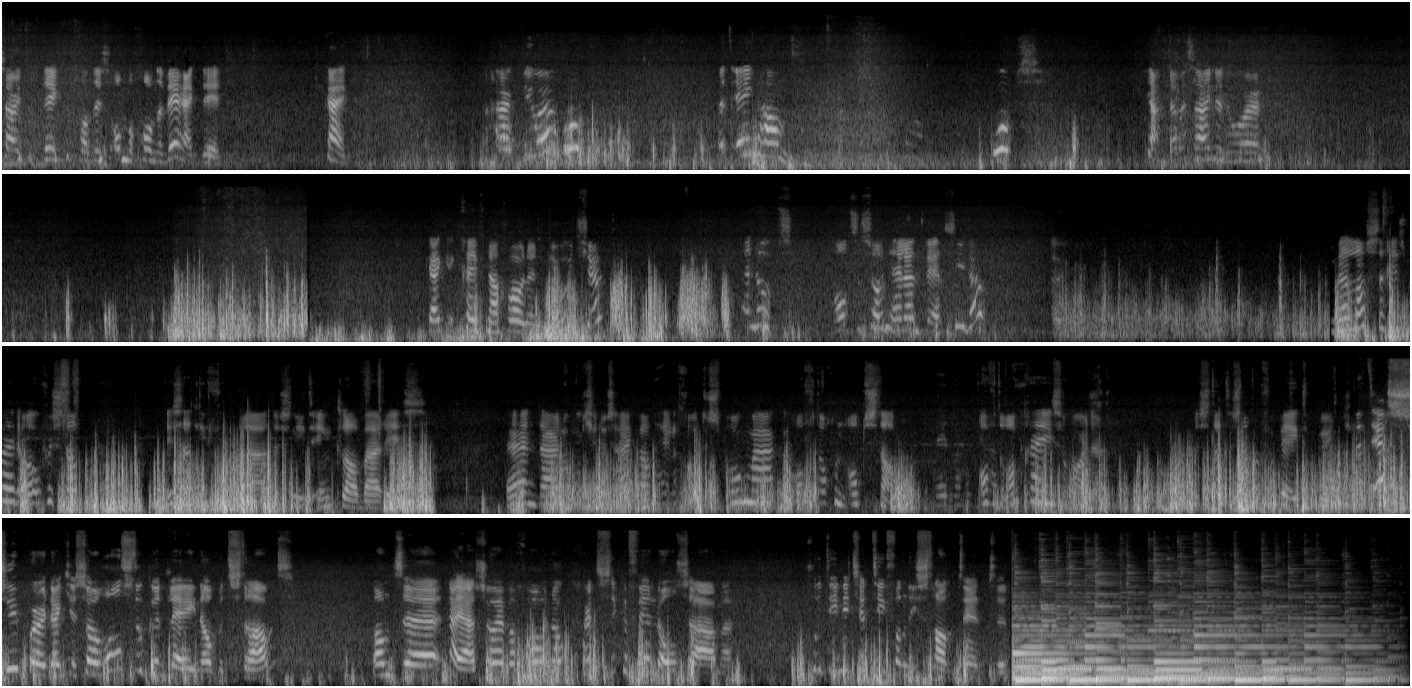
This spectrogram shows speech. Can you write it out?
zou je toch denken van dit is onbegonnen werk dit. Kijk, dan ga ik duwen. Met één hand. Oeps. Ja, en we zijn er door. Kijk, ik geef nou gewoon een duwtje. En oeps, rolt ze zo'n heel eind weg. Zie je dat? Wel lastig is bij de overstap, is dat die voetplaat dus niet inklapbaar is. En daardoor moet je dus eigenlijk wel een hele grote sprong maken of toch een opstap. Of erop gehezen worden. Dus dat is nog een verbeterpuntje. Het is echt super dat je zo'n rolstoel kunt lenen op het strand. Want eh, nou ja, zo hebben we gewoon ook hartstikke veel lol samen. Goed initiatief van die strandtenten.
